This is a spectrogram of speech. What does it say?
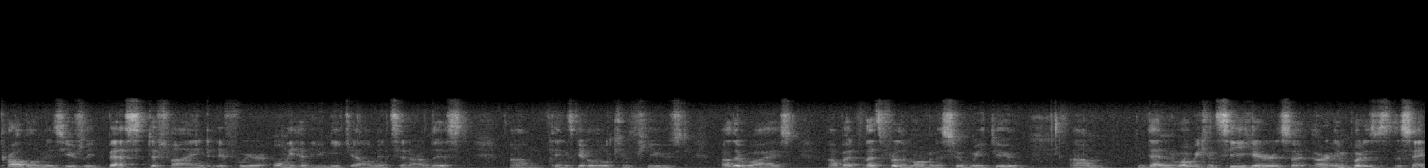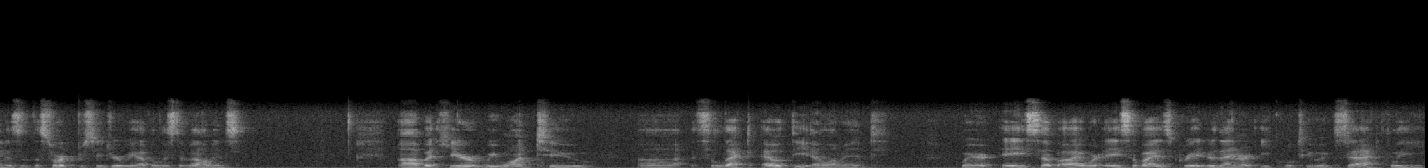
problem is usually best defined if we only have unique elements in our list. Um, things get a little confused otherwise, uh, but let's for the moment assume we do. Um, then what we can see here is our input is the same as the sort procedure. We have a list of elements. Uh, but here we want to uh, select out the element where a sub i, where a sub i is greater than or equal to exactly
